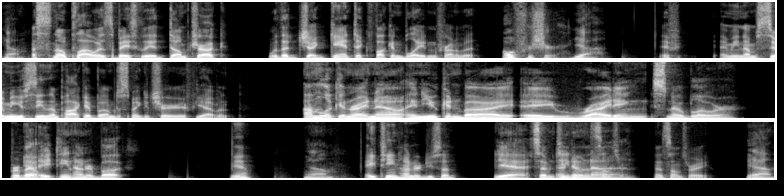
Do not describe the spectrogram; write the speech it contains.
Yeah. a snowplow is basically a dump truck with a gigantic fucking blade in front of it. Oh, for sure. Yeah. If I mean, I'm assuming you've seen them pocket, but I'm just making sure if you haven't. I'm looking right now, and you can buy a riding snowblower for about Yeah. eighteen hundred bucks. Yeah. Yeah. Eighteen hundred, you said? Yeah, seventeen oh Okay, that sounds right. That sounds right. Yeah.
